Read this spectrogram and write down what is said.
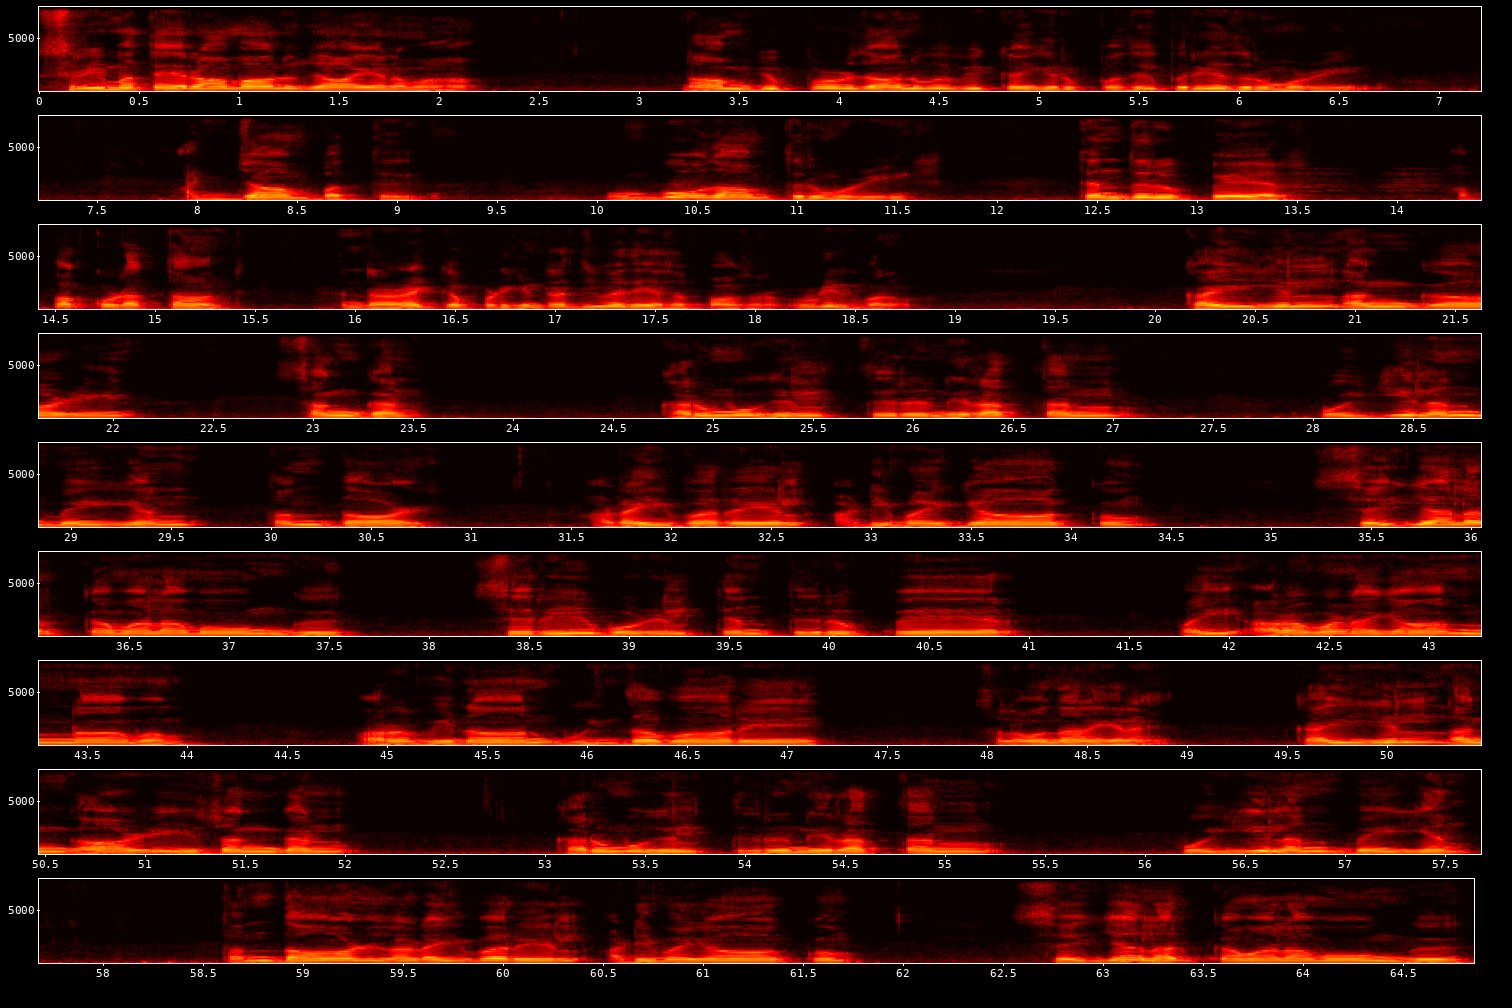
ஸ்ரீமதே ராமானுஜாய நமஹ நாம் இப்பொழுது அனுபவிக்க இருப்பது பெரிய திருமொழி அஞ்சாம் பத்து ஒம்போதாம் திருமொழி. தென்திருப்பேர் அப்பக்குடத்தான் என்று அழைக்கப்படுகின்ற திவ்யதேச பாசுரம். இப்படி இருக்கு பாருங்க. கையில் அங்காழி சங்கன் கருமுகில் திரு நிறத்தன் பொய்யிலன் மெய்யன் தந்தாள் அடைவரேல் அடிமையாக்கும் செய்யலர் கமலமோங்கு செறிபொழில் தென் திருப்பேர் பை அரவணையான் நாமம் பரவினான் உய்ந்தவாறே. சொல்லவும் தான் நினைக்கிறேன் கையில் அங்காழி சங்கன் கருமுகில் திருநிறத்தன் பொய்யிலன் மெய்யன் தந்தாள் நடைபரில் அடிமையாக்கும். செய்யலர் கமலமோங்கு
